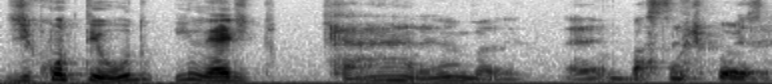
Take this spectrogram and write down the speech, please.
de conteúdo inédito. Caramba, é bastante coisa.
